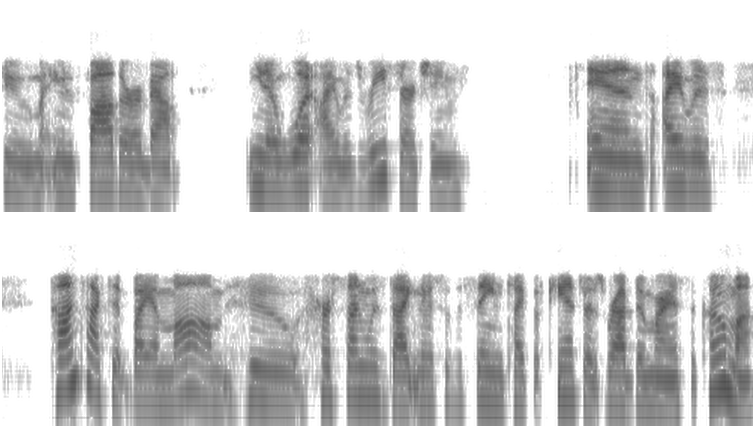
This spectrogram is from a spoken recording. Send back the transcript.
to my own father about, you know, what I was researching. And I was contacted by a mom who her son was diagnosed with the same type of cancer as rhabdomyosarcoma.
